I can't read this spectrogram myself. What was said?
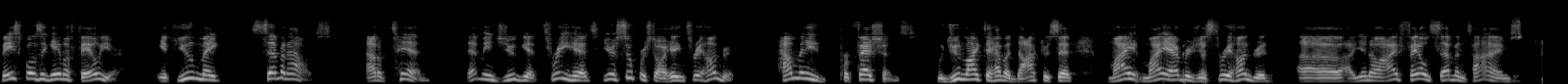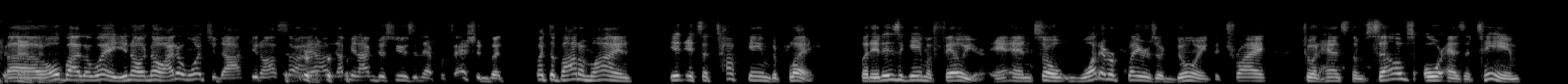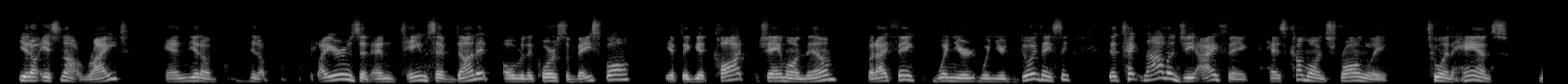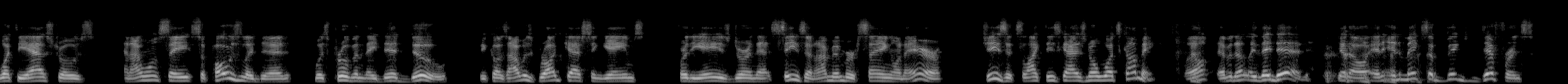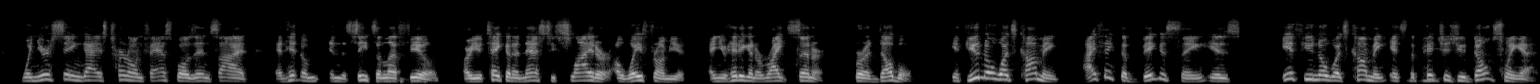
baseball is a game of failure. If you make seven outs out of 10, that means you get three hits. You're a superstar hitting 300. How many professions would you like to have a doctor said, my, my average is 300. uh, you know, I failed seven times. Uh, oh, by the way, you know, no, I don't want you, doc. You know, sorry. I, I mean, I'm just using that profession, but but the bottom line, it, it's a tough game to play, but it is a game of failure. And, so, whatever players are doing to try to enhance themselves or as a team, you know, it's not right. And you know, you know, players and, and teams have done it over the course of baseball. If they get caught, shame on them. But I think when you're when you're doing things, see, the technology I think has come on strongly to enhance what the Astros and I won't say supposedly did was proven they did do because I was broadcasting games for the A's during that season. I remember saying on air, geez, it's like these guys know what's coming. Well, evidently they did, you know, and, and, it makes a big difference when you're seeing guys turn on fastballs inside and hit them in the seats in left field, or you're taking a nasty slider away from you and you're hitting in a right center for a double. If you know what's coming, I think the biggest thing is if you know what's coming, it's the mm. pitches you don't swing at.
